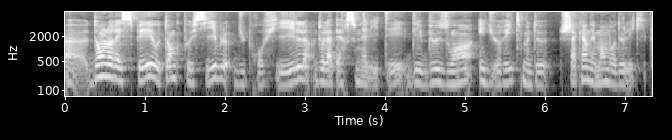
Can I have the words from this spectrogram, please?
euh, dans le respect autant que possible du profil, de la personnalité, des besoins et du rythme de chacun des membres de l'équipe.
